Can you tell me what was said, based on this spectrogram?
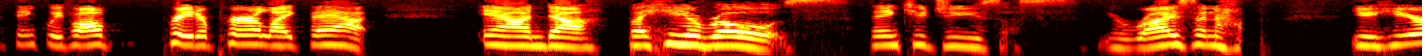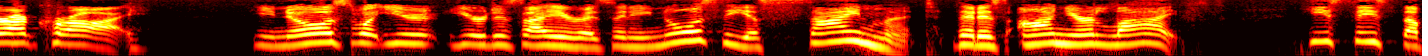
I think we've all prayed a prayer like that. And, uh, but he arose. Thank you, Jesus. You're rising up. You hear our cry. He knows what your, your desire is, and he knows the assignment that is on your life. He sees the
